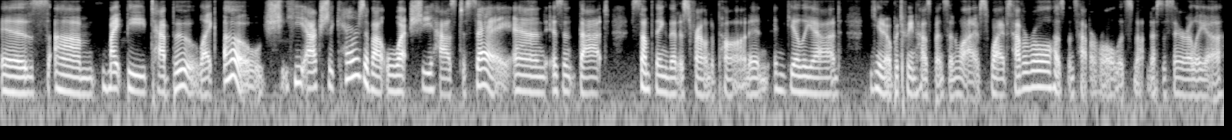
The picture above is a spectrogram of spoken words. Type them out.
is um might be taboo like oh she, he actually cares about what she has to say and isn't that something that is frowned upon in in gilead you know between husbands and wives wives have a role husbands have a role it's not necessarily a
